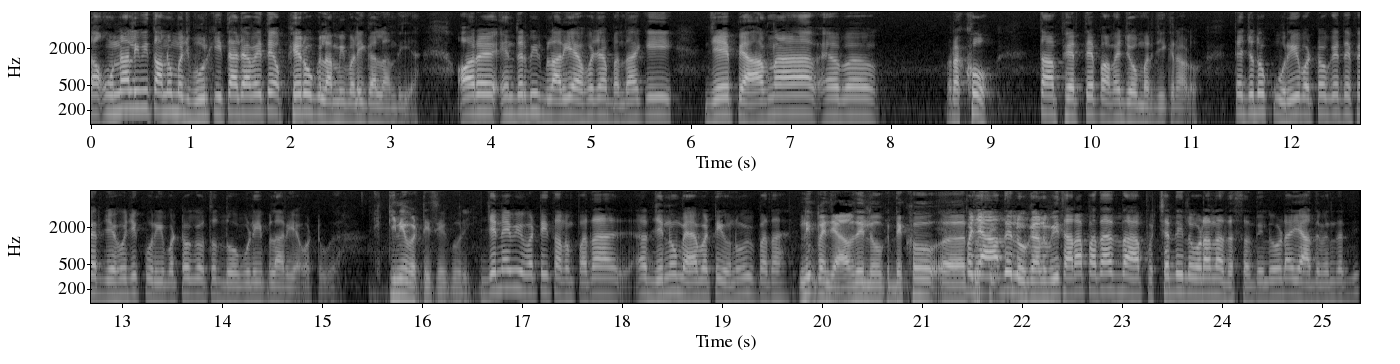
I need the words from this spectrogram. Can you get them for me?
ਤਾਂ ਉਹਨਾਂ ਲਈ ਵੀ ਤੁਹਾਨੂੰ ਮਜਬੂਰ ਕੀਤਾ ਜਾਵੇ ਤੇ ਫਿਰ ਉਹ ਗੁਲਾਮੀ ਵਾਲੀ ਗੱਲ ਆਉਂਦੀ ਹੈ। ਔਰ ਇੰਦਰਬੀਰ ਬੁਲਾਰੀਆ ਇਹੋ ਜਿਹਾ ਬੰਦਾ ਕਿ ਜੇ ਪਿਆਰ ਨਾਲ ਰੱਖੋ, ਤਾਂ ਫਿਰ ਤੇ ਭਾਵੇਂ ਜੋ ਮਰਜ਼ੀ ਕਰਾ ਲਓ। ਤੇ ਜਦੋਂ ਘੂਰੀ ਵਟੋਗੇ ਤੇ ਫਿਰ ਜਿਹੋ ਜੀ ਘੂਰੀ ਵਟੋਗੇ ਉਹ ਤੋਂ ਦੋ ਗੁਣੀ ਬੁਲਾਰੀਆ ਵਟੂਗਾ। ਕਿਹਨੇ ਵੱਟੀ ਸੀ ਪੂਰੀ ਜਿੰਨੇ ਵੀ ਵਟੀ ਤੁਹਾਨੂੰ ਪਤਾ ਜਿਹਨੂੰ ਮੈਂ ਵਟੀ ਉਹਨੂੰ ਵੀ ਪਤਾ। ਨਹੀਂ ਪੰਜਾਬ ਦੇ ਲੋਕ ਦੇਖੋ ਪੰਜਾਬ ਦੇ ਲੋਕਾਂ ਨੂੰ ਵੀ ਸਾਰਾ ਪਤਾ ਨਾ ਪੁੱਛਣ ਦੀ ਲੋੜ ਆ ਨਾ ਦੱਸਣ ਦੀ ਲੋੜ ਆ ਯਾਦਵਿੰਦਰ ਜੀ।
